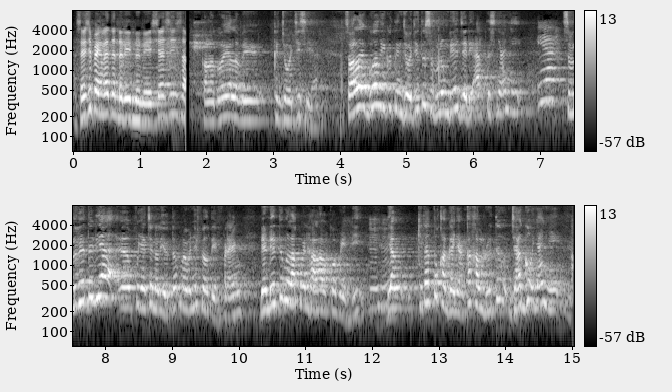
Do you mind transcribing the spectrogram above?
Saya sih pengen lihat yang dari Indonesia sih. Kalau gue ya lebih ke Joji sih ya. Soalnya gue ngikutin Joji tuh sebelum dia jadi artis nyanyi. Iya. Sebelumnya tuh dia eh, punya channel YouTube namanya Filthy Frank dan dia tuh ngelakuin hal-hal komedi yang kita tuh kagak nyangka kalau dulu tuh jago nyanyi.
